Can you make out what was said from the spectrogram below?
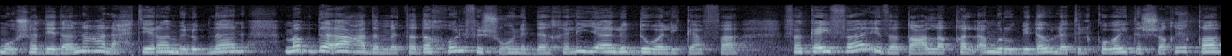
مشددا على احترام لبنان مبدأ عدم التدخل في الشؤون الداخلية للدول كافة. فكيف إذا تعلق الأمر بدولة الكويت الشقيقة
